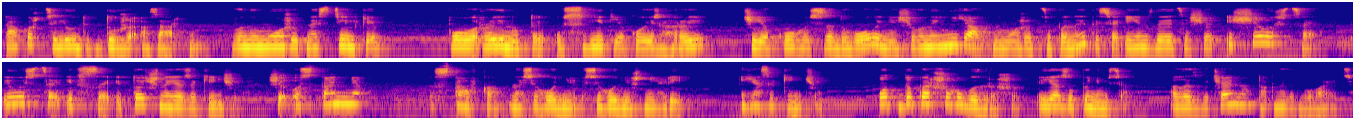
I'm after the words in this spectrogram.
Також ці люди дуже азартні. Вони можуть настільки поринути у світ якоїсь гри чи якогось задоволення, що вони ніяк не можуть зупинитися, і їм здається, що і ще ось це, і ось це, і все, і точно я закінчу. Ще остання ставка на сьогодні, сьогоднішній грі. І я закінчу. От до першого виграшу, і я зупинюся. Але, звичайно, так не відбувається.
